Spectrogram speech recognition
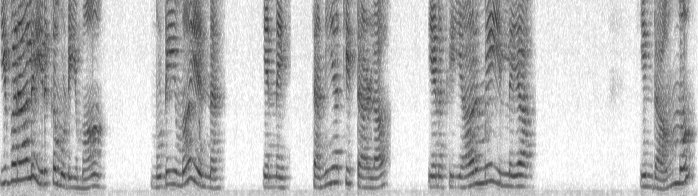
இவரால இருக்க முடியுமா? முடியுமா என்ன? என்னை தனியாக்கிட்டாளா? எனக்கு யாருமே இல்லையா? இந்த அம்மா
